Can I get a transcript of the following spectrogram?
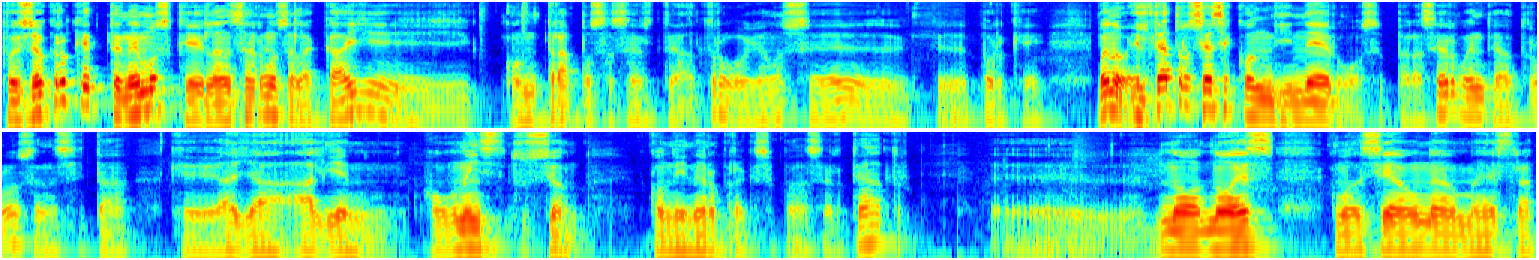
Pues yo creo que tenemos que lanzarnos a la calle y con trapos hacer teatro, yo no sé, eh, porque... Bueno, el teatro se hace con dinero, o sea, para hacer buen teatro se necesita que haya alguien o una institución con dinero para que se pueda hacer teatro. Eh, no, no es, como decía una maestra,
